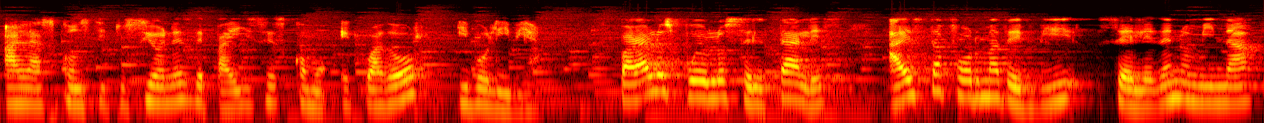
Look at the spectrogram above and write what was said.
a las constituciones de países como Ecuador y Bolivia. Para los pueblos celtales, a esta forma de vivir se le denomina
